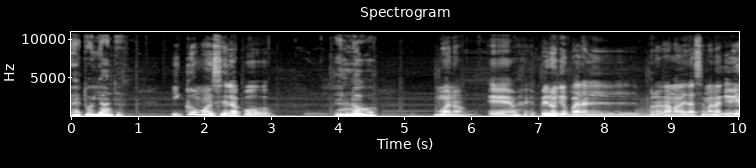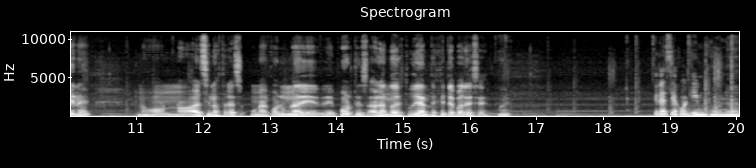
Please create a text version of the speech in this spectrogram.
Estudiantes. ¿Y cómo es el apodo? El nuevo. Bueno, eh, espero que para el programa de la semana que viene, no, no, a ver si nos traes una columna de, deportes hablando de estudiantes. ¿Qué te parece? Bueno, Gracias Joaquín. no,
